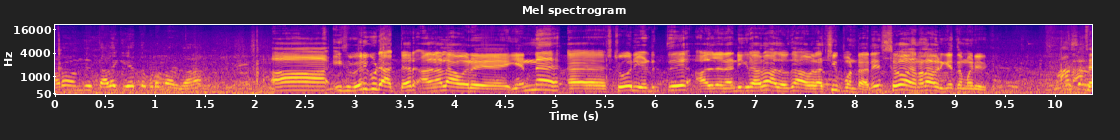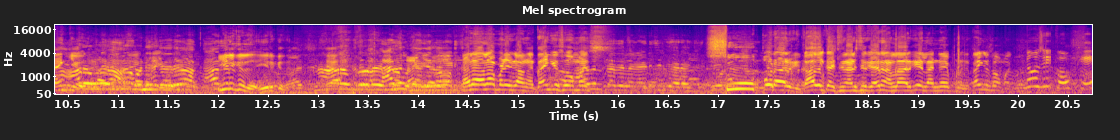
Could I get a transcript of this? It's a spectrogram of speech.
படம் வந்து தலைக்கு ஏற்ற படமாக இருக்கா? இஸ் வெரி குட் ஆக்டர் அதனால் அவர் என்ன ஸ்டோரி எடுத்து அதில் நடிக்கிறாரோ அதை வந்து அவர் அச்சீவ் பண்ணுறாரு ஸோ அதனால் அவருக்கு ஏற்ற மாதிரி இருக்குது தேங்க்யூ இருக்குது இருக்குது. நல்லா நல்லா பண்ணியிருக்காங்க தேங்க்யூ ஸோ மச் சூப்பராக இருக்குது காதல் காட்சி நடிச்சிருக்காரு. நல்லா இருக்கு. எல்லாம் என்ஜாய் பண்ணுங்க. Thank you so much music okay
